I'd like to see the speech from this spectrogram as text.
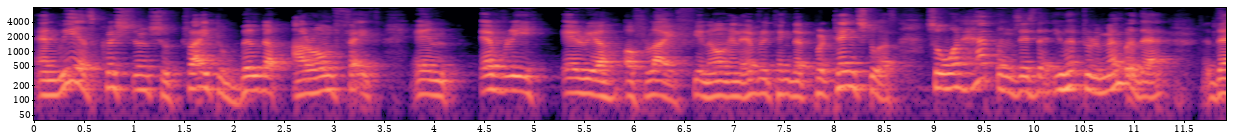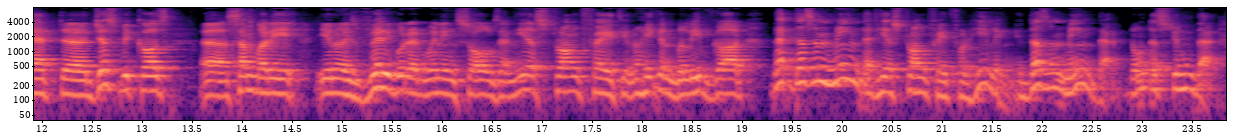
and we as Christians should try to build up our own faith in every area of life, you know, and everything that pertains to us. So what happens is that you have to remember that that uh, just because uh, somebody, you know, is very good at winning souls and he has strong faith, you know, he can believe God. That doesn't mean that he has strong faith for healing. It doesn't mean that. Don't assume that.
